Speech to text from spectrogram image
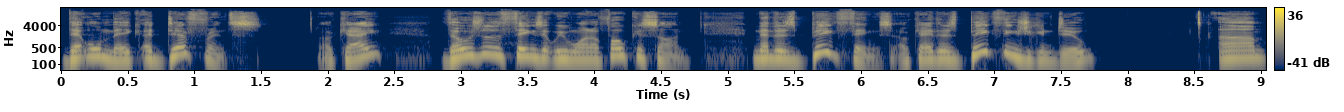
that will make a difference. Okay? Those are the things that we want to focus on. Now, there's big things, okay? There's big things you can do. Um,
